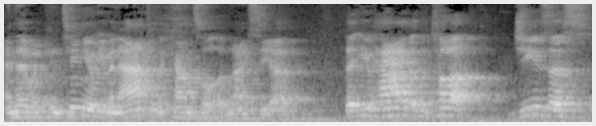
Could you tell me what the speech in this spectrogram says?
and then would continue even after the council of Nicaea. That you have at the top, Jesus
